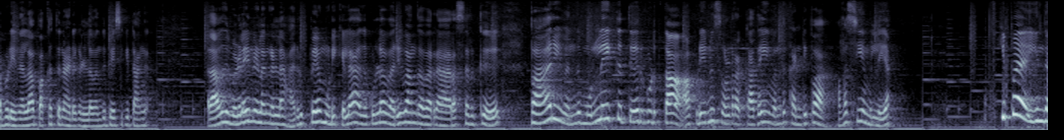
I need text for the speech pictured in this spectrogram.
அப்படின்னெல்லாம் பக்கத்து நாடுகளில் வந்து பேசிக்கிட்டாங்க. அதாவது விளைநிலங்களில் அறுப்பே முடிக்கல அதுக்குள்ளே வரி வாங்க வர்ற அரசருக்கு பாரி வந்து முல்லைக்கு தேர் கொடுத்தான் அப்படின்னு சொல்கிற கதை வந்து கண்டிப்பாக அவசியம் இல்லையா? இப்போ இந்த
